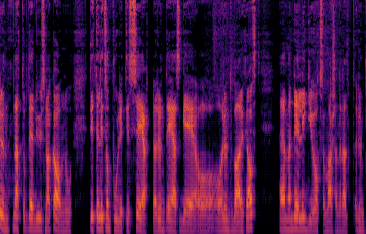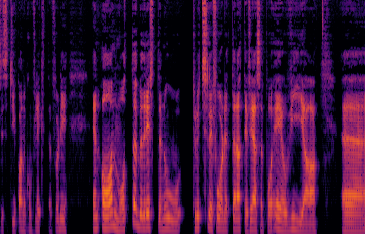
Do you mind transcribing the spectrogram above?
rundt nettopp det du snakker om nå. Dette litt sånn politiserte rundt ESG og, og rundt bærekraft. Uh, men det ligger jo også mer generelt rundt disse typene konflikter. fordi en annen måte bedrifter nå plutselig får dette rett i fjeset på, er jo via eh,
